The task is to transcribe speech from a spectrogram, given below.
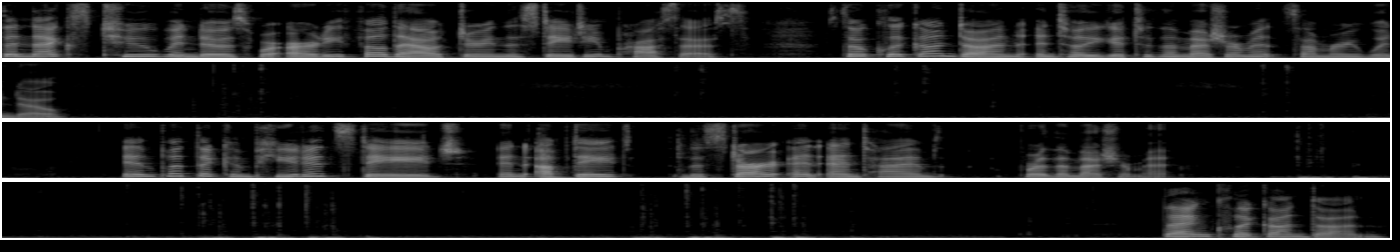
The next two windows were already filled out during the staging process, so click on Done until you get to the Measurement Summary window. Input the computed stage and update the start and end times for the measurement. Then click on Done.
